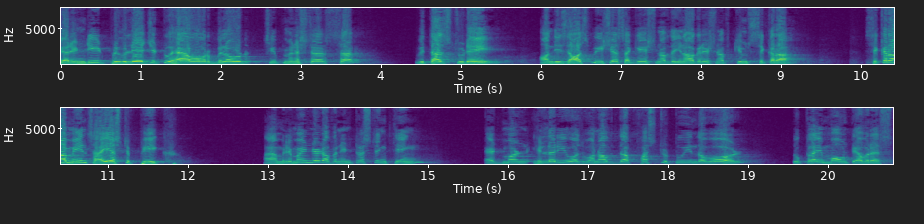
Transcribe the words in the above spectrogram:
We are indeed privileged to have our beloved Chief Minister, sir, with us today on this auspicious occasion of the inauguration of Kim's Sikara. Sikara means highest peak. I am reminded of an interesting thing. Edmund Hillary was one of the first two in the world to climb Mount Everest.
